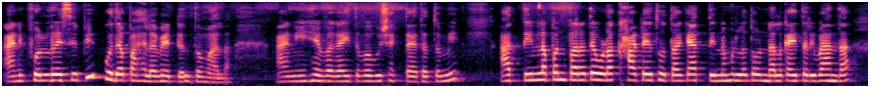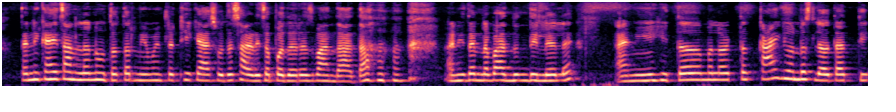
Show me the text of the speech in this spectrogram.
आणि फुल रेसिपी उद्या पाहायला भेटेल तुम्हाला. आणि हे बघा इथं बघू शकता आता तुम्ही. आत्तींला पण परत एवढा खाट येत होता की आत्तींना म्हटलं तोंडाला काहीतरी बांधा. त्यांनी काहीच आणलं नव्हतं तर मी म्हटलं ठीक आहे असू साडीचा पदरच बांधा आता. आणि त्यांना बांधून दिलेलं आहे. आणि इथं मला वाटतं काय घेऊन बसल्या होत्या आत्ती?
